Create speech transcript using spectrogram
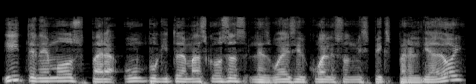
Y tenemos para un poquito de más cosas, les voy a decir cuáles son mis picks para el día de hoy.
